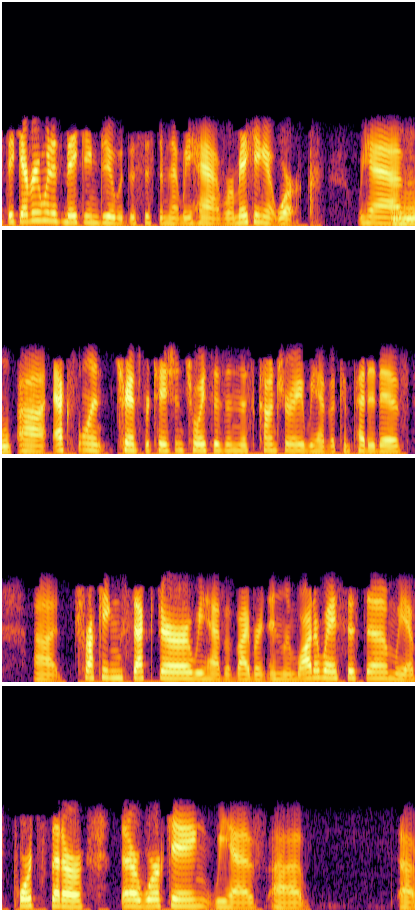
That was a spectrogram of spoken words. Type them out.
think everyone is making do with the system that we have. We're making it work. We have mm-hmm. uh, excellent transportation choices in this country. We have a competitive uh, trucking sector. We have a vibrant inland waterway system. We have ports that are that are working. We have uh, uh,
